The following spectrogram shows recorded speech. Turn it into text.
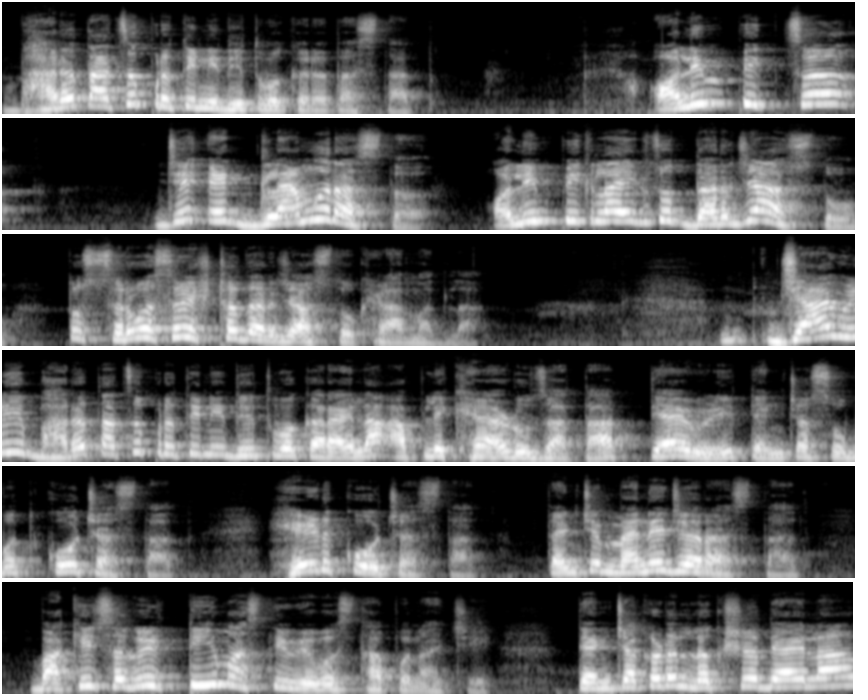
भारताचं प्रतिनिधित्व करत असतात. ऑलिम्पिकचं जे एक ग्लॅमर असतं ऑलिम्पिकला एक जो दर्जा असतो तो सर्वश्रेष्ठ दर्जा असतो खेळामधला. ज्यावेळी भारताचं प्रतिनिधित्व करायला आपले खेळाडू जातात त्यावेळी त्यांच्यासोबत कोच असतात हेड कोच असतात त्यांचे मॅनेजर असतात बाकी सगळी टीम असते व्यवस्थापनाची. त्यांच्याकडं लक्ष द्यायला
